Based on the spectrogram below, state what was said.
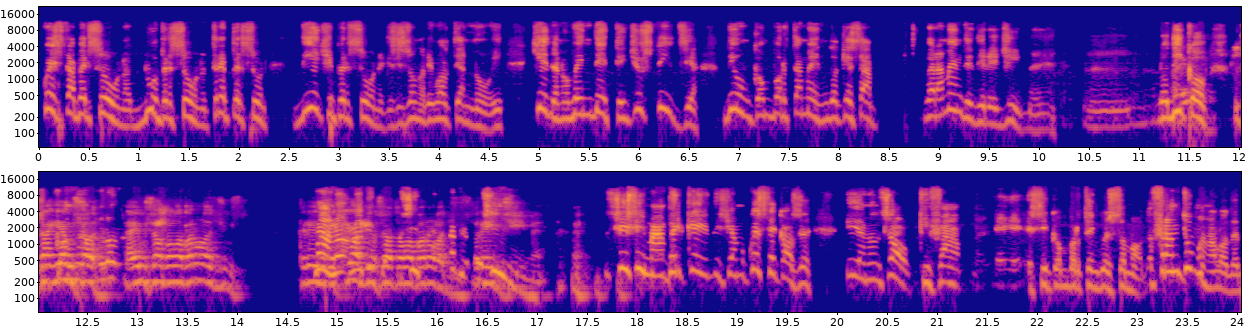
questa persona, due persone, tre persone, dieci persone che si sono rivolte a noi chiedono vendetta e giustizia di un comportamento che sa veramente di regime Mm, lo dico... Hai, hai, usato, lo, hai, usato, la parola giusta. Credo no, che lo, tu abbia usato sì, la parola giusta, regime. Sì, sì, ma perché diciamo queste cose, io non so chi fa e, e si comporta in questo modo. Frantumano la,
